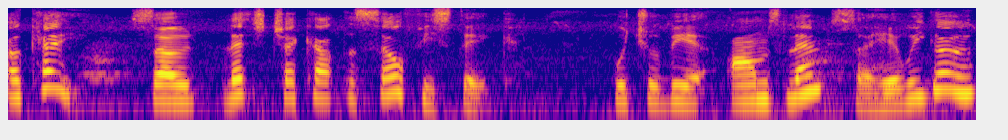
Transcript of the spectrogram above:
okay so let's check out the selfie stick, which will be at arm's length. So here we go.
